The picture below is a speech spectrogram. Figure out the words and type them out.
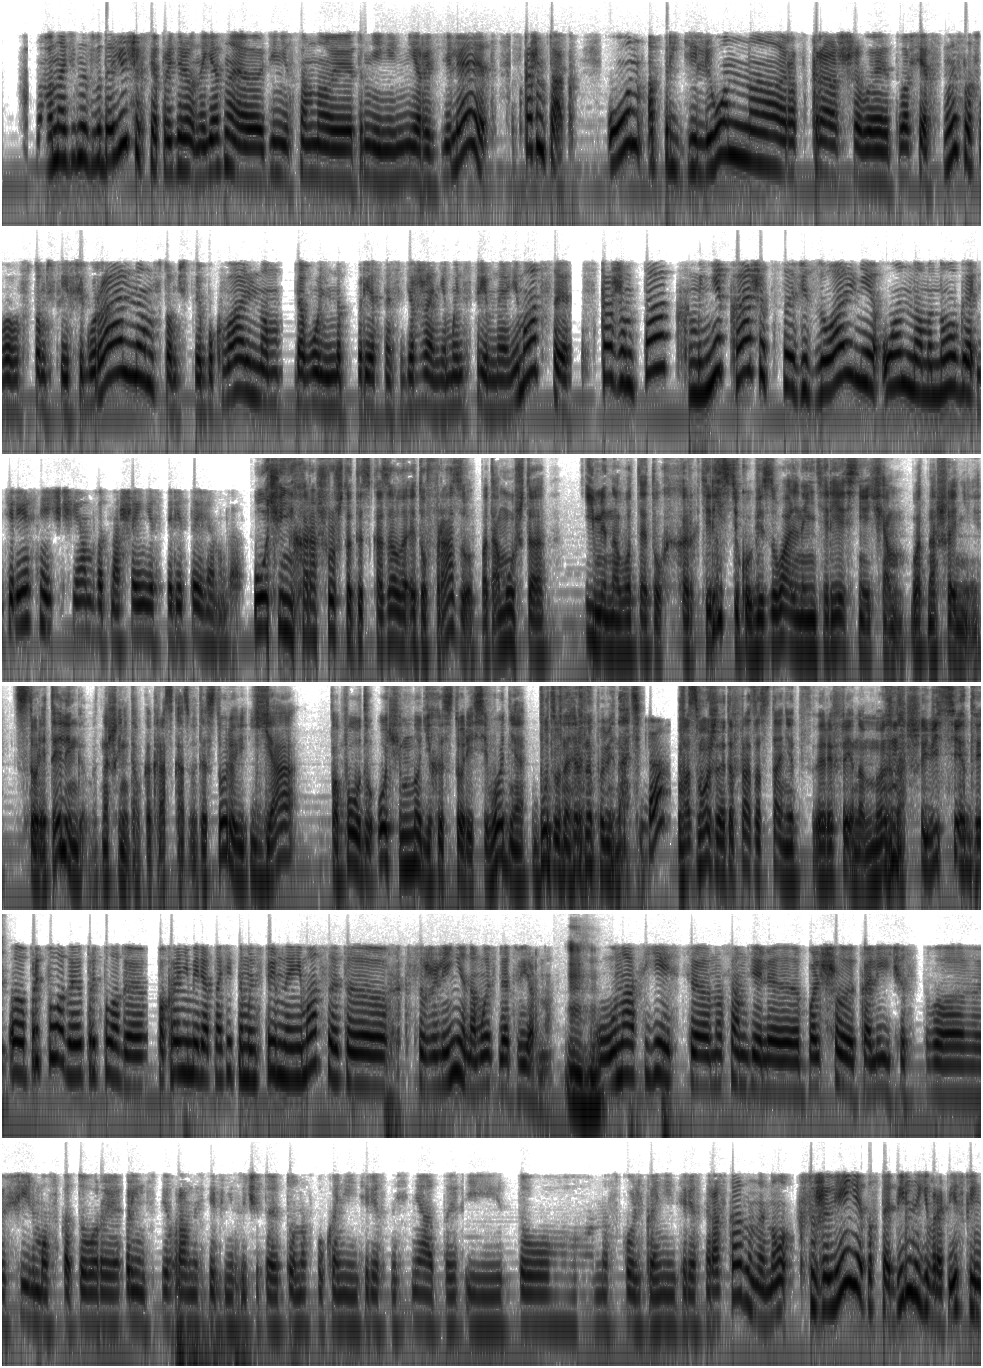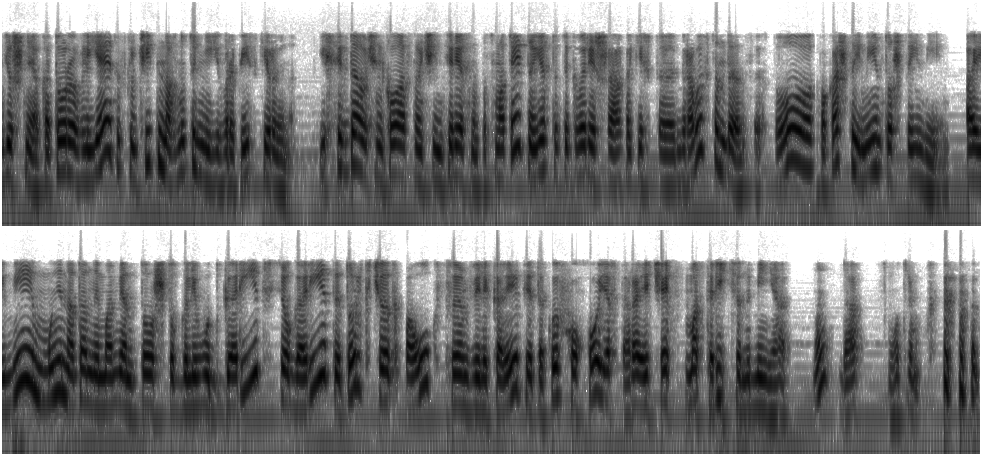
Он один из выдающихся определенно. Я знаю, Денис со мной это мнение не разделяет. Скажем так, он определенно раскрашивает во всех смыслах, в том числе и фигуральном, в том числе и буквальном, довольно пресное содержание мейнстримной анимации. Скажем так, мне кажется, визуальнее он намного интереснее, чем в отношении сторителлинга. Очень хорошо, что ты сказала эту фразу, потому что именно вот эту характеристику визуально интереснее, чем в отношении сторителлинга, в отношении того, как рассказывают историю, я по поводу очень многих историй сегодня буду, наверное, поминать. Да? Возможно, эта фраза станет рефреном нашей беседы. Э, предполагаю, предполагаю. По крайней мере, относительно мейнстримной анимации, это, к сожалению, на мой взгляд, верно. Угу. У нас есть, э, на самом деле, большое количество фильмов, которые, в принципе, в равной степени сочетают то, насколько они интересно сняты, и то, насколько они интересно рассказаны. Но, к сожалению, это стабильная европейская индюшня, которая влияет исключительно на внутренний европейский рынок. И всегда очень очень классно, очень интересно посмотреть, но если ты говоришь о каких-то мировых тенденциях, то пока что имеем то, что имеем. А имеем мы на данный момент то, что Голливуд горит, все горит, и только Человек-паук в своем великолепии такой, хо-хо, я вторая часть, смотрите на меня. Ну, да, смотрим.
